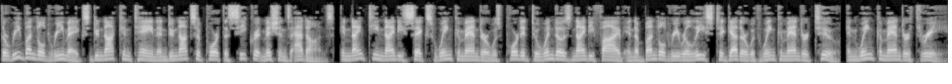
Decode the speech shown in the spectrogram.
The rebundled remakes do not contain and do not support the Secret Missions add-ons. In 1996, Wing Commander was ported to Windows 95 in a bundled re-release together with Wing Commander 2 and Wing Commander 3:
